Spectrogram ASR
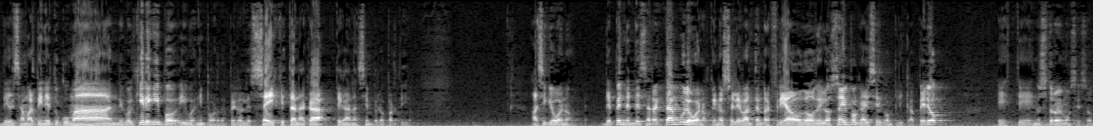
del San Martín de Tucumán, de cualquier equipo, y bueno, no importa, pero los seis que están acá te ganan siempre los partidos. Así que bueno, dependen de ese rectángulo, bueno, que no se levanten resfriados dos de los seis porque ahí se complica, pero este, nosotros vemos eso.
